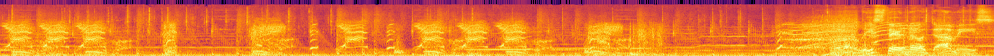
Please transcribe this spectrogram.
Yeah, yeah, yeah! Well, at least they're no dummies.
